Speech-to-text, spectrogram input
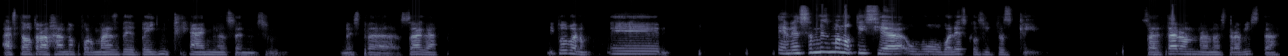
ha estado trabajando por más de 20 años en, su, en esta saga. Y pues bueno, eh, en esa misma noticia hubo varias cositas que saltaron a nuestra vista,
